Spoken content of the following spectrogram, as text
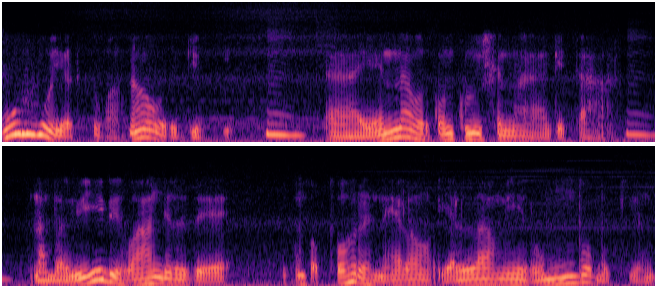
உருவம் எடுத்து வா நான் ஒரு டியூட்டி. என்ன ஒரு கன்க்ளூஷன் ம். நம்ம வீடு வாங்குறது நம்ம போற நேரம் எல்லாமே ரொம்ப முக்கியம்.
